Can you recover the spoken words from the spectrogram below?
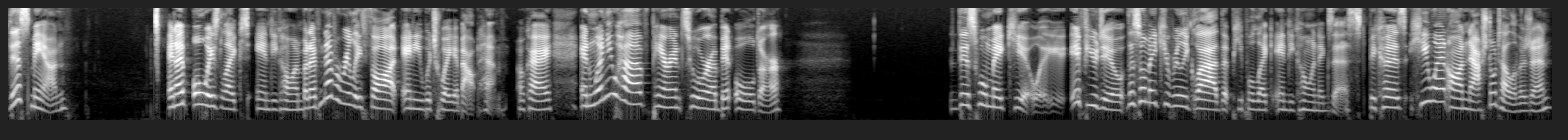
This man, and I've always liked Andy Cohen, but I've never really thought any which way about him. Okay. And when you have parents who are a bit older, this will make you, if you do, this will make you really glad that people like Andy Cohen exist because he went on national television.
